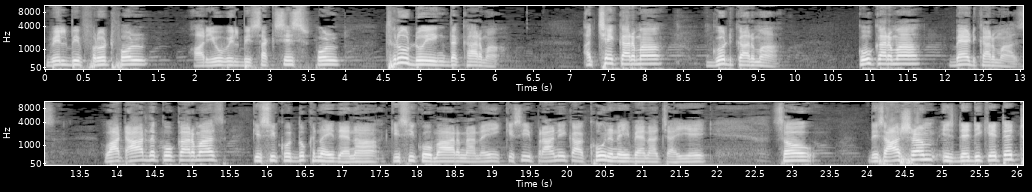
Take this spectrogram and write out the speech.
will be fruitful or you will be successful through doing the karma. Achhe karma good कर्मा kukarma, bad karmas. What are the kukarmas? किसी को दुख नहीं देना, किसी को मारना नहीं, किसी प्राणी का खून नहीं बहना चाहिए। So this ashram is dedicated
